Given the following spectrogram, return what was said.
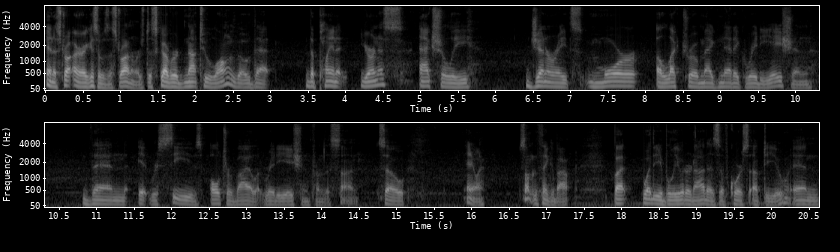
and astro- or I guess it was astronomers discovered not too long ago that the planet Uranus actually generates more electromagnetic radiation than it receives ultraviolet radiation from the sun. So, anyway, something to think about. But whether you believe it or not is, of course, up to you. And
